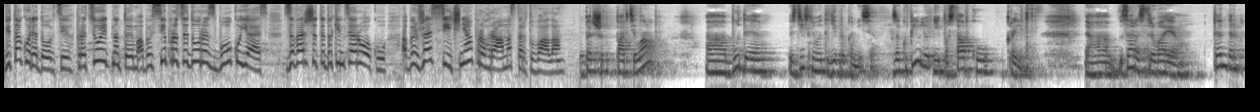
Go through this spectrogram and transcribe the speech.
Відтак урядовці працюють над тим, аби всі процедури з боку ЄС завершити до кінця року, аби вже з січня програма стартувала. Перших партій ламп буде здійснювати Єврокомісія закупівлю і поставку. А, Зараз триває тендер.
